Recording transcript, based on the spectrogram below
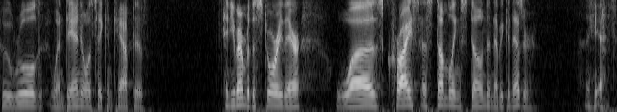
who ruled when Daniel was taken captive. And you remember the story there. Was Christ a stumbling stone to Nebuchadnezzar? yes.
